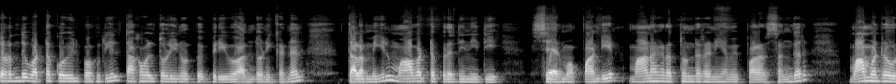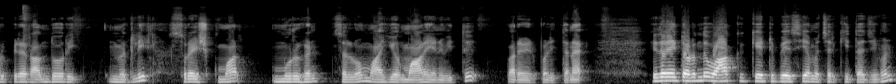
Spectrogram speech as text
தொடர்ந்து வட்டக்கோவில் பகுதியில் தகவல் தொழில்நுட்ப பிரிவு அந்தோணி கண்ணன் தலைமையில் மாவட்ட பிரதிநிதி சேர்ம பாண்டியன் மாநகர தொண்டர் அணி அமைப்பாளர் சங்கர் மாமன்ற உறுப்பினர் அந்தோரி முரளி சுரேஷ்குமார் முருகன் செல்வம் ஆகியோர் மாலை அணிவித்து வரவேற்பளித்தனர் இதனைத் தொடர்ந்து வாக்கு கேட்டு பேசிய அமைச்சர் கீதா ஜீவன்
